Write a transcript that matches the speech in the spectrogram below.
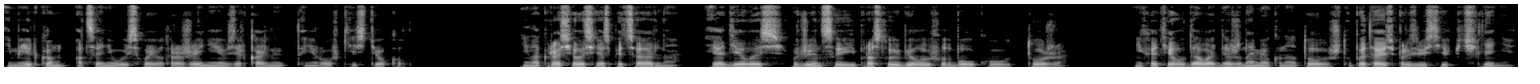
и мельком оцениваю свое отражение в зеркальной тонировке стекол. Не накрасилась я специально и оделась в джинсы и простую белую футболку тоже. Не хотела давать даже намека на то, что пытаюсь произвести впечатление.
